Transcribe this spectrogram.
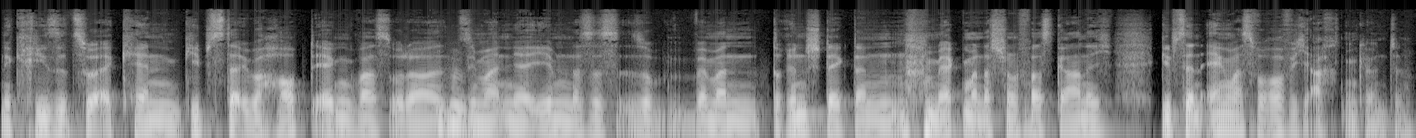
eine Krise zu erkennen? Gibt es da überhaupt irgendwas oder mhm. Sie meinten ja eben, dass es so, wenn man drinsteckt, dann merkt man das schon fast gar nicht. Gibt es denn irgendwas, worauf ich achten könnte?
